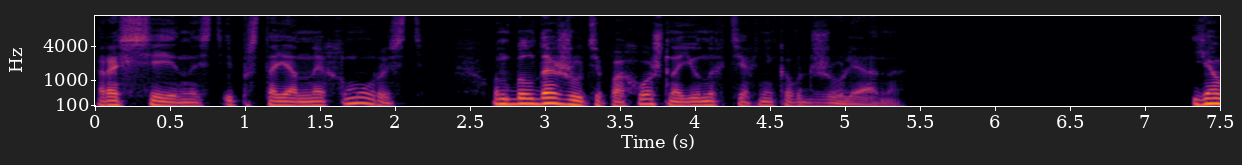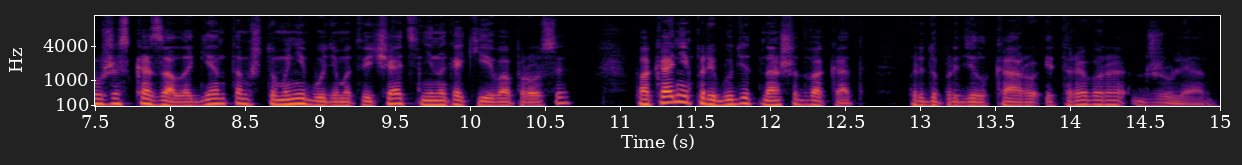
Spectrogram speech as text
рассеянность и постоянная хмурость, он был до жути похож на юных техников Джулиана. Я уже сказал агентам, что мы не будем отвечать ни на какие вопросы, пока не прибудет наш адвокат, предупредил Кару и Тревора Джулиан.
